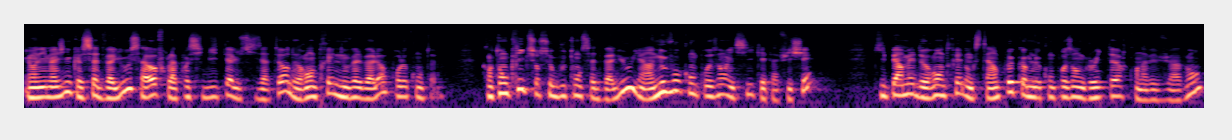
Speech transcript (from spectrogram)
et on imagine que setValue, ça offre la possibilité à l'utilisateur de rentrer une nouvelle valeur pour le compteur. Quand on clique sur ce bouton setValue, il y a un nouveau composant ici qui est affiché, qui permet de rentrer, donc c'était un peu comme le composant greeter qu'on avait vu avant,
